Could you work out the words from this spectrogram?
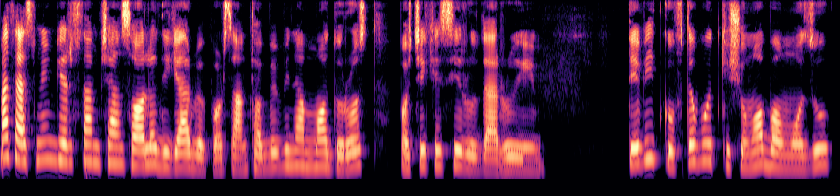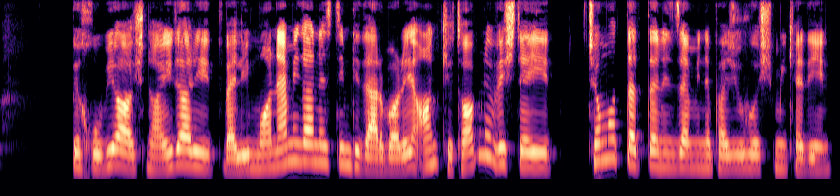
من تصمیم گرفتم چند سال دیگر بپرسم تا ببینم ما درست با چه کسی رو در رویم. دیوید گفته بود که شما با موضوع به خوبی آشنایی دارید ولی ما نمی‌دانستیم که درباره آن کتاب نوشته اید. چه مدت در این زمینه پژوهش می‌کردین؟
